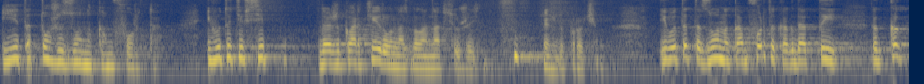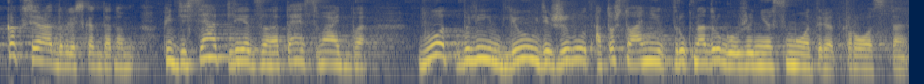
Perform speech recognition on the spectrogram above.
И это тоже зона комфорта. И вот эти все... Даже квартира у нас была на всю жизнь, между прочим. И вот эта зона комфорта, когда ты... Как, как, как все радовались, когда там 50 лет, золотая свадьба. Вот, блин, люди живут. А то, что они друг на друга уже не смотрят просто.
